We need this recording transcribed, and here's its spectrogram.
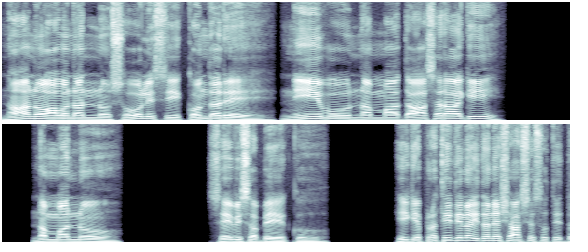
ನಾನು ಅವನನ್ನು ಸೋಲಿಸಿ ಕೊಂದರೆ ನೀವು ನಮ್ಮ ದಾಸರಾಗಿ ನಮ್ಮನ್ನು ಸೇವಿಸಬೇಕು. ಹೀಗೆ ಪ್ರತಿದಿನ ಇದನ್ನೇ ಶಾಸಿಸುತ್ತಿದ್ದ.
